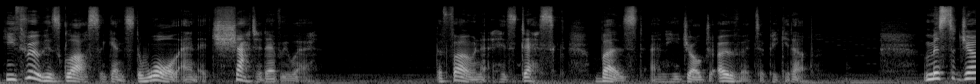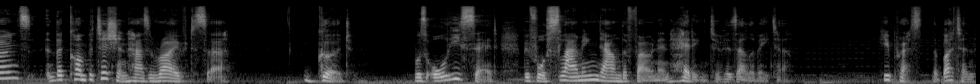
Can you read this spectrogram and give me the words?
he threw his glass against the wall and it shattered everywhere. The phone at his desk buzzed and he jogged over to pick it up. Mr. Jones, the competition has arrived, sir. Good, was all he said before slamming down the phone and heading to his elevator. He pressed the button,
